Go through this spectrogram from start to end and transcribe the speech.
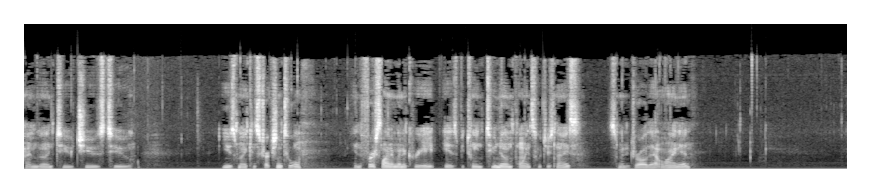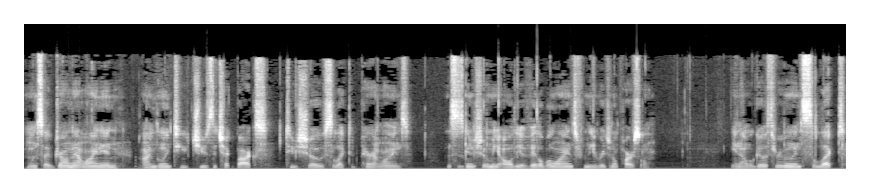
I'm going to choose to use my construction tool. And the first line I'm going to create is between two known points, which is nice. So I'm going to draw that line in. Once I've drawn that line in, I'm going to choose the checkbox to show selected parent lines. This is going to show me all the available lines from the original parcel. And I will go through and select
